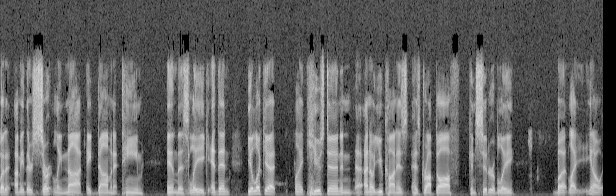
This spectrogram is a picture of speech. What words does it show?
but I mean, there's certainly not a dominant team in this league. And then you look at like Houston, and I know UConn has has dropped off considerably, but like you know,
